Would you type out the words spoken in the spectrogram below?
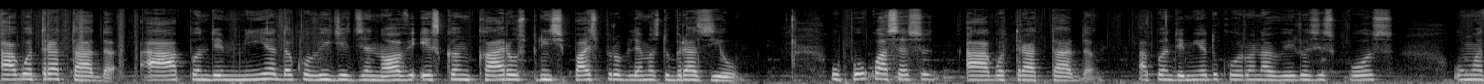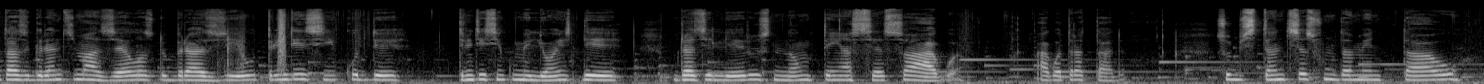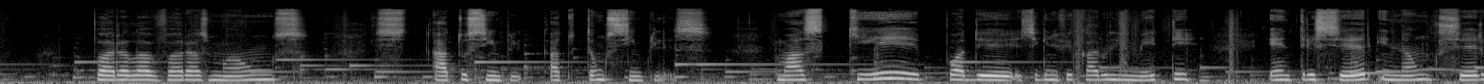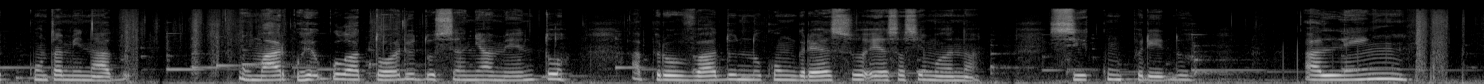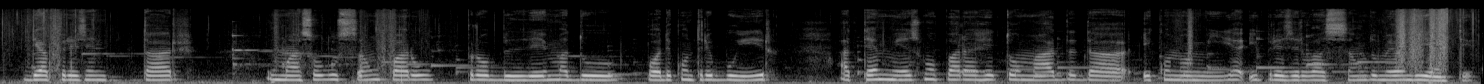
Água tratada. A pandemia da Covid-19 escancara os principais problemas do Brasil. O pouco acesso à água tratada. A pandemia do coronavírus expôs uma das grandes mazelas do Brasil. 35, de, 35 milhões de brasileiros não têm acesso à água, água tratada. Substâncias fundamental para lavar as mãos, ato simples, ato tão simples, mas que pode significar o limite entre ser e não ser contaminado. O marco regulatório do saneamento aprovado no Congresso essa semana, se cumprido, além de apresentar uma solução para o problema do pode contribuir até mesmo para a retomada da economia e preservação do meio ambiente.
